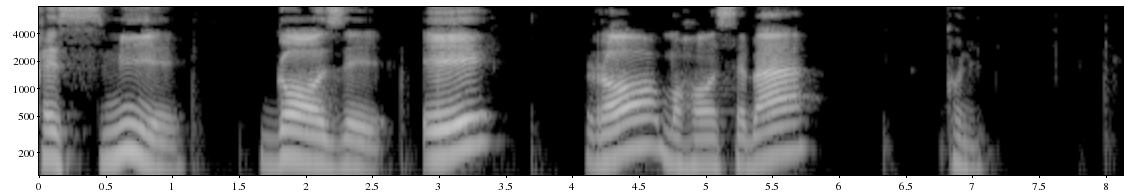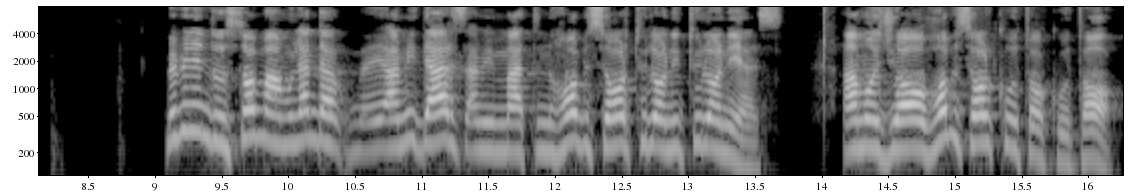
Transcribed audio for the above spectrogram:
قسمی گاز A را محاسبه کنید ببینید دوستان معمولا در امی درس امی متن ها بسیار طولانی طولانی است. اما جواب ها بسیار کوتاه کوتاه.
